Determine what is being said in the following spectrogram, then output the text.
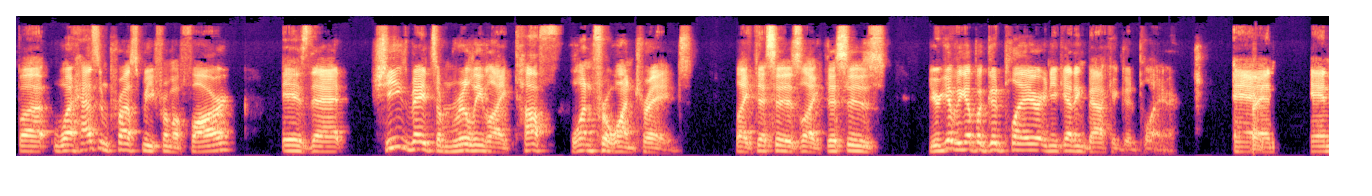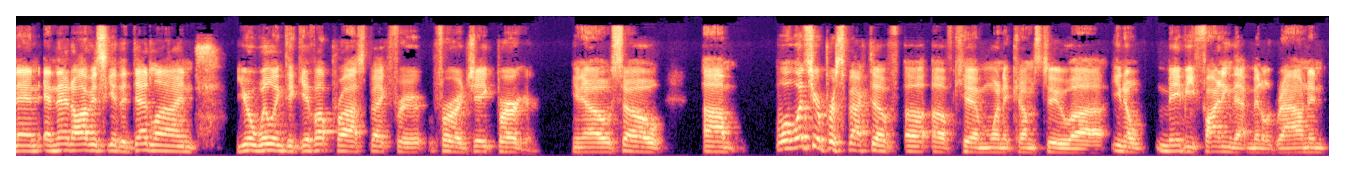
but what has impressed me from afar is that she's made some really like tough one for one trades. Like this is like this is you're giving up a good player and you're getting back a good player. And right. and then and then obviously the deadline, you're willing to give up prospect for for a Jake Burger. You know, so um, well, what's your perspective uh, of Kim when it comes to uh, you know maybe finding that middle ground and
